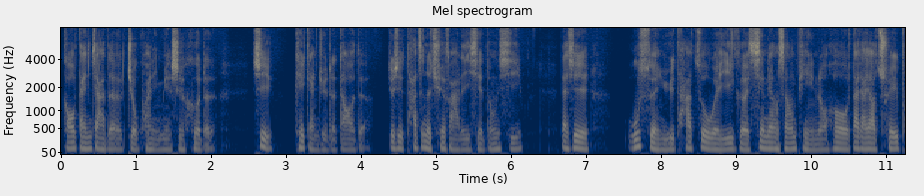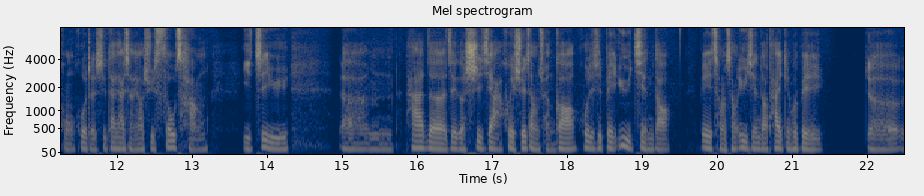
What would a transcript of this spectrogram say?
高单价的酒款里面是喝的，是可以感觉得到的，就是它真的缺乏了一些东西，但是无损于它作为一个限量商品，然后大家要吹捧，或者是大家想要去收藏，以至于嗯，它的这个市价会水涨船高，或者是被预见到，被厂商预见到，它一定会被呃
